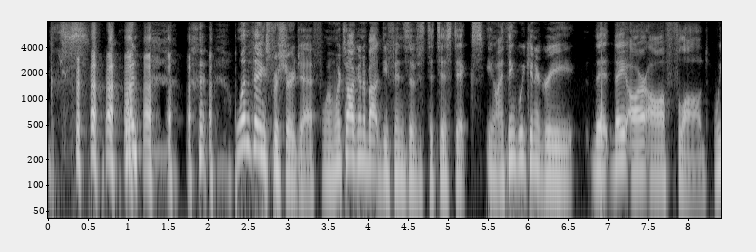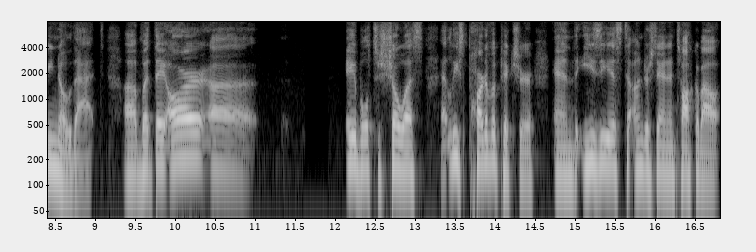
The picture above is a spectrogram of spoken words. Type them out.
one thing's for sure, Jeff. When we're talking about defensive statistics, you know, I think we can agree that they are all flawed. We know that, uh, but they are uh, able to show us at least part of a picture. And the easiest to understand and talk about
